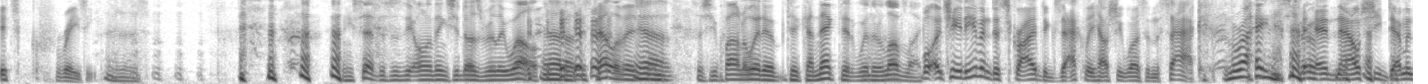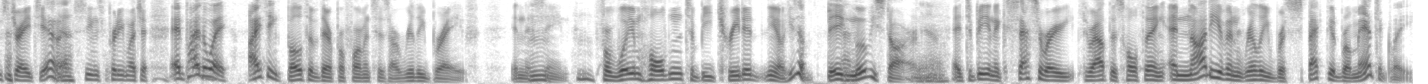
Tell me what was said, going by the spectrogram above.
It's crazy. It is. He said this is the only thing she does really well Yeah. is television. Yeah. So she found a way to, to connect it with her love life. Well, and she had even described exactly how she was in the sack. right. And now she demonstrates, yeah, Yeah. that seems pretty much it. And by the way, I think both of their performances are really brave in this hmm. scene. Hmm. For William Holden to be treated, you know, he's a big movie star, and to be an accessory throughout this whole thing and not even really respected romantically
